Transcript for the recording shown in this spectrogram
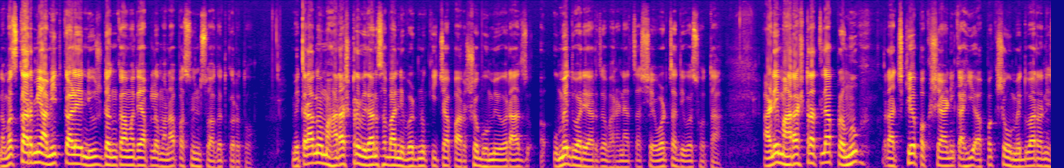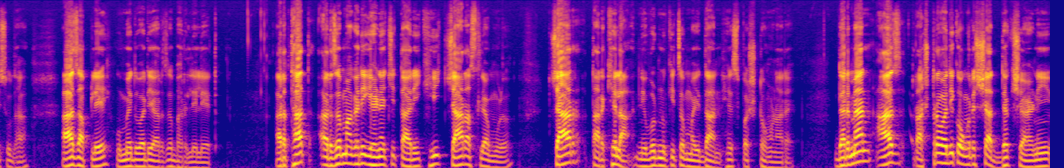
नमस्कार मी अमित काळे न्यूज डंकामध्ये आपलं मनापासून स्वागत करतो. मित्रांनो महाराष्ट्र विधानसभा निवडणुकीच्या पार्श्वभूमीवर आज उमेदवारी अर्ज भरण्याचा शेवटचा दिवस होता. आणि महाराष्ट्रातल्या प्रमुख राजकीय पक्ष आणि काही अपक्ष उमेदवारांनी सुद्धा आज आपले उमेदवारी अर्ज भरलेले आहेत. अर्थात अर्ज माघारी घेण्याची तारीख ही चार असल्यामुळं चार तारखेला निवडणुकीचं मैदान हे स्पष्ट होणार आहे. दरम्यान आज राष्ट्रवादी काँग्रेसचे अध्यक्ष आणि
